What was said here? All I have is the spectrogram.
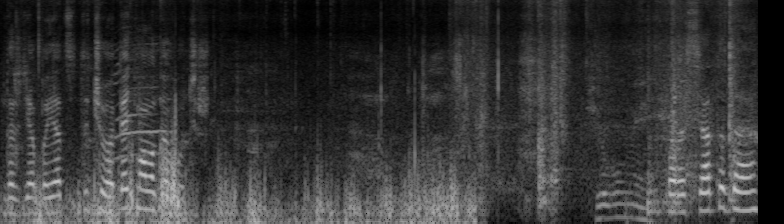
дождя боятся. Ты что, опять молока хочешь? Все. Поросята, да,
